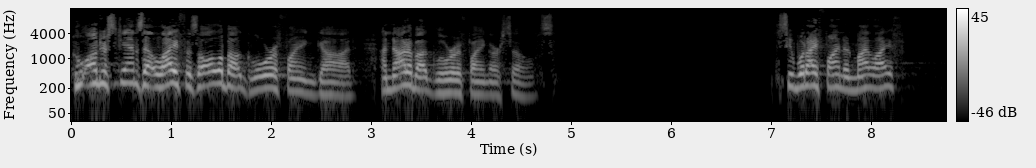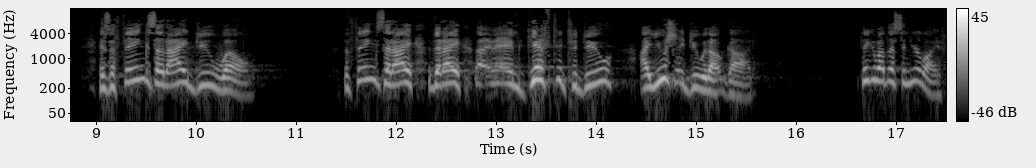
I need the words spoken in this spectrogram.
who understands that life is all about glorifying God and not about glorifying ourselves. See, what I find in my life is the things that I do well, the things that I that I, I am gifted to do, I usually do without God. Think about this in your life.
